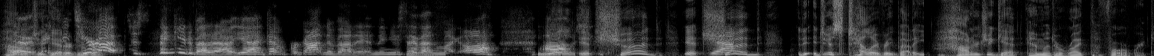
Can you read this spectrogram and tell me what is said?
How no, did you get her to tear up just thinking about it? Yeah, I kind of forgotten about it, and then you say that, and I'm like, oh. Well, um, it should. It yeah. should. Just tell everybody how did you get Emma to write the foreword?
